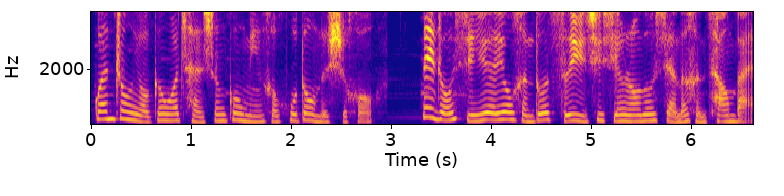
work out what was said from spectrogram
观众有跟我产生共鸣和互动的时候，那种喜悦用很多词语去形容都显得很苍白，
